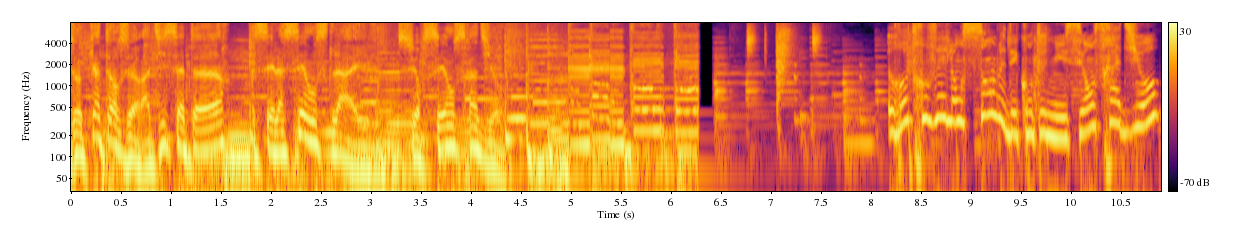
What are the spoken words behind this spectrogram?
De 14h à 17h, c'est la séance live sur Séance Radio. Des contenus séances radio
